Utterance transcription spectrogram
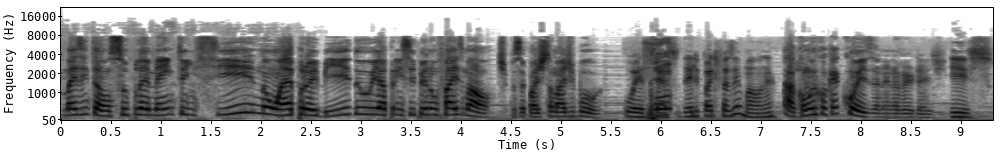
Mas então, suplemento em si não é proibido e a princípio não faz mal. Tipo, você pode tomar de boa. O excesso dele pode fazer mal, né? Ah, como qualquer coisa, né, na verdade. Isso.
